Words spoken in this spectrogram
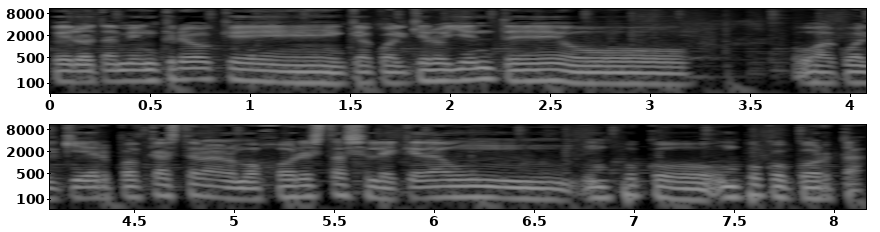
Pero también creo que, que a cualquier oyente o, o a cualquier podcaster a lo mejor esta se le queda un, un poco, un poco corta.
